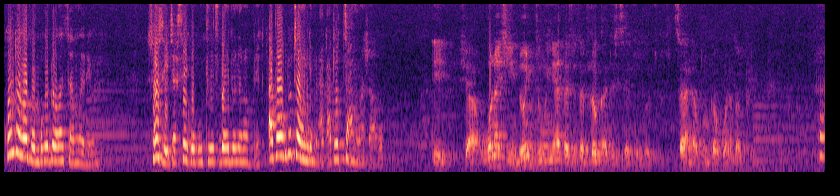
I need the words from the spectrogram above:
Kwanda vakabvambuka doka tsamwe rimwe. Zvazoita seko kuti utodauda mabreak apa kutotaunge munhu akatotsamwa zvavo eh, sha uona chii ndondzimwe nyaya dzacho dzatinoda kugadzirisa idzodzo saka ndakumbira kuona Ah,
